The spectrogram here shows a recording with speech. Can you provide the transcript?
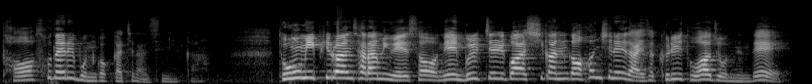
더 손해를 보는 것 같지는 않습니까? 도움이 필요한 사람이 위해서 내 물질과 시간과 헌신을 다해서 그를 도와주었는데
